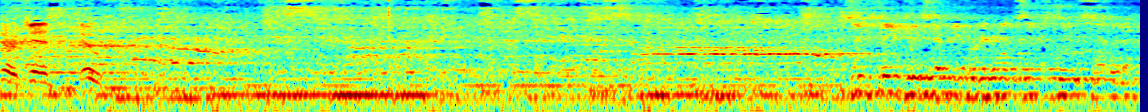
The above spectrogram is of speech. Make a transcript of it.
just do. Sixteen, two seventy-three, one sixteen, seven.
